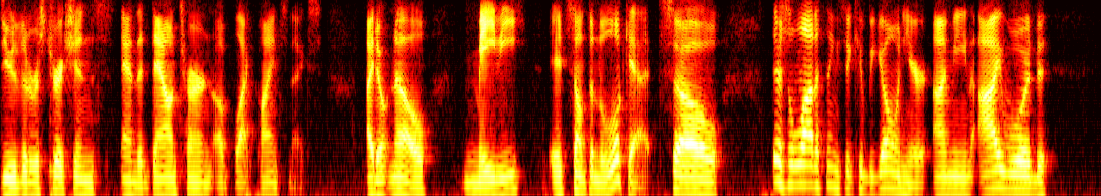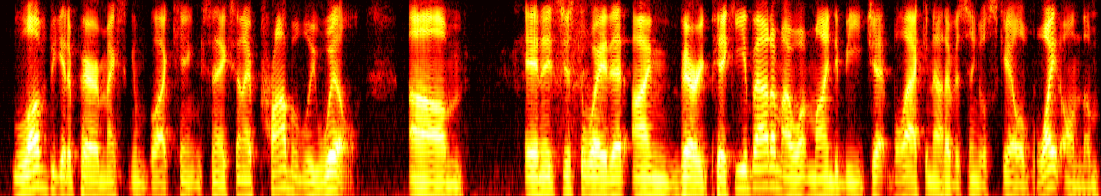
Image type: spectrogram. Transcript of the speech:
due to the restrictions and the downturn of black pine snakes? I don't know. Maybe it's something to look at. So there's a lot of things that could be going here. I mean, I would love to get a pair of Mexican black king snakes, and I probably will. Um, and it's just the way that I'm very picky about them. I want mine to be jet black and not have a single scale of white on them.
